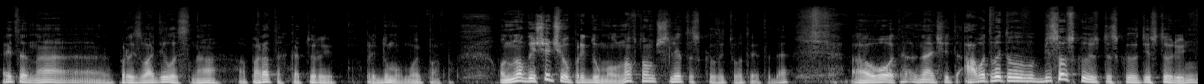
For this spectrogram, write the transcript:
это на, производилось на аппаратах, которые придумал мой папа. Он много еще чего придумал, но в том числе, так сказать, вот это, да. А вот, значит, а вот в эту бесовскую, так сказать, историю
